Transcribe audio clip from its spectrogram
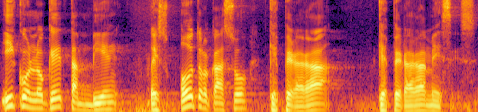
y con lo que también es otro caso que esperará, que esperará meses.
